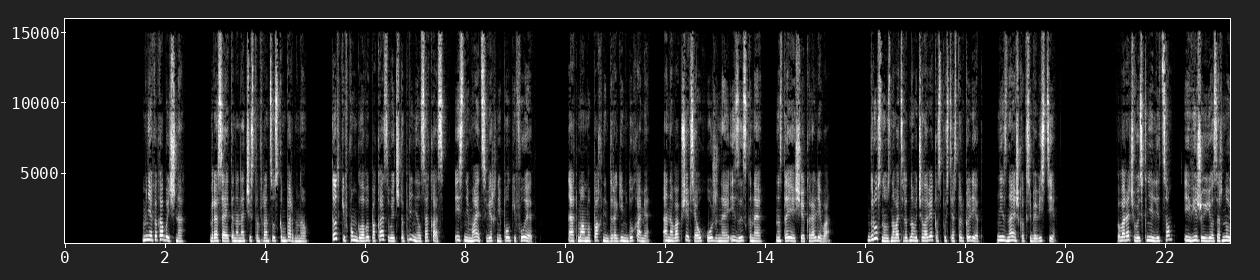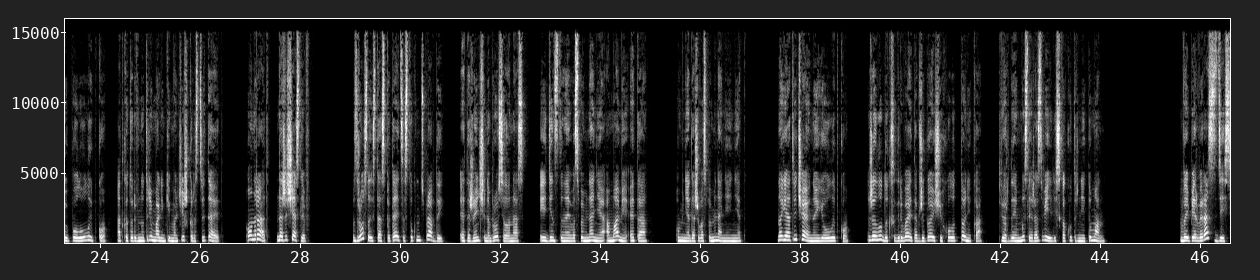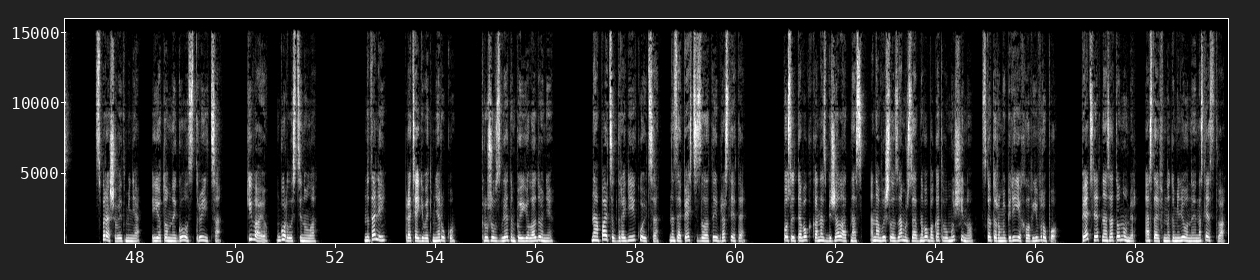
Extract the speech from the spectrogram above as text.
«Мне как обычно», — бросает она на чистом французском бармену. Тот кивком головы показывает, что принял заказ, и снимает с верхней полки фуэт. От мамы пахнет дорогими духами. Она вообще вся ухоженная, изысканная, настоящая королева. Грустно узнавать родного человека спустя столько лет. Не знаешь, как себя вести. Поворачиваюсь к ней лицом и вижу ее озорную полуулыбку, от которой внутри маленький мальчишка расцветает. Он рад, даже счастлив. Взрослый Стас пытается стукнуть правдой. Эта женщина бросила нас. И единственное воспоминание о маме — это... У меня даже воспоминаний нет. Но я отвечаю на ее улыбку. Желудок согревает обжигающий холод тоника. Твердые мысли развеялись, как утренний туман. «Вы первый раз здесь?» — спрашивает меня. Ее томный голос струится. Киваю, горло стянуло. «Натали», — протягивает мне руку. Кружу взглядом по ее ладони. На пальцах дорогие кольца, на запястье золотые браслеты. После того, как она сбежала от нас, она вышла замуж за одного богатого мужчину, с которым и переехала в Европу. Пять лет назад он умер, оставив многомиллионное наследство.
